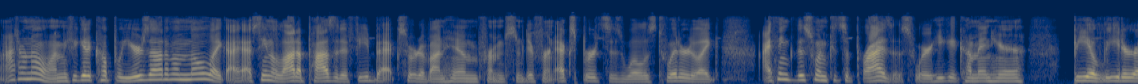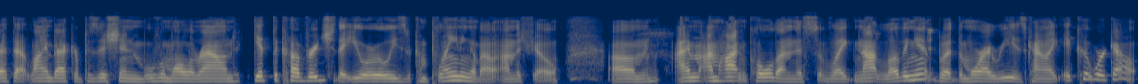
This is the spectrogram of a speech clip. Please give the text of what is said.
I don't know. I mean, if you get a couple years out of him, though, like I, I've seen a lot of positive feedback sort of on him from some different experts as well as Twitter. Like, I think this one could surprise us where he could come in here, be a leader at that linebacker position, move them all around, get the coverage that you were always complaining about on the show. Um, I'm I'm hot and cold on this of like not loving it, but the more I read, it's kind of like it could work out.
